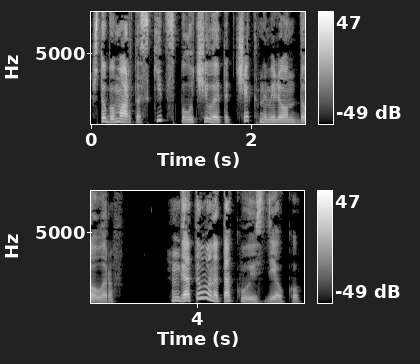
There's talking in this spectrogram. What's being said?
чтобы Martha's Kids получила этот чек на миллион долларов. Готова на такую сделку?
